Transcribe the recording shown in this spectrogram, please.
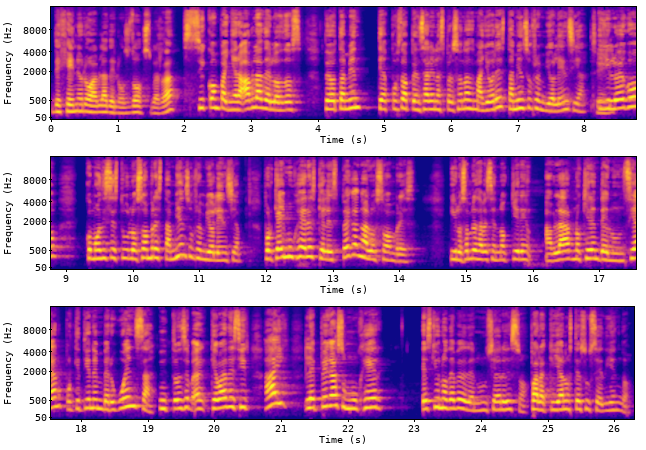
De género habla de los dos, ¿verdad? Sí, compañera, habla de los dos. Pero también te ha puesto a pensar en las personas mayores, también sufren violencia. Y luego como dices tú, los hombres también sufren violencia, porque hay mujeres que les pegan a los hombres y los hombres a veces no quieren hablar, no quieren denunciar porque tienen vergüenza. Entonces, eh, ¿qué va a decir? Ay, le pega a su mujer. Es que uno debe de denunciar eso para que ya no esté sucediendo.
